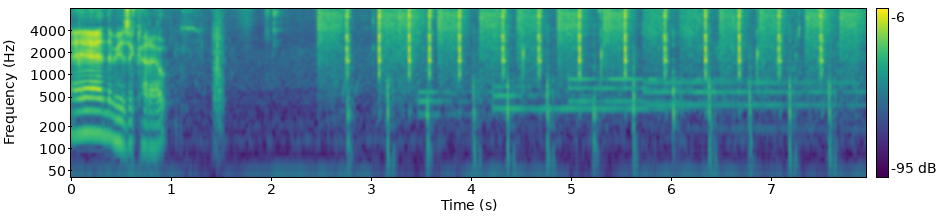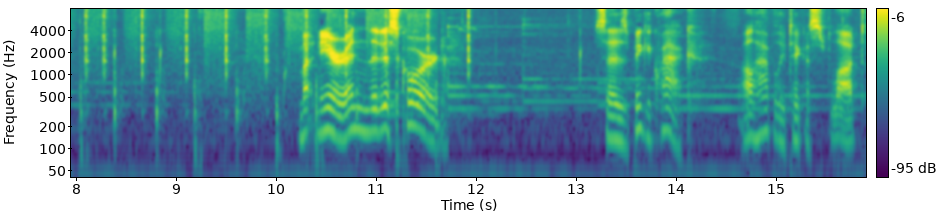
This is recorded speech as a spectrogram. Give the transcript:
And the music cut out. Mutneer in the Discord says Binky Quack. I'll happily take a slot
